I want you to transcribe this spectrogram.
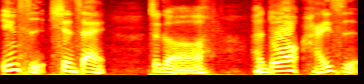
因此，现在这个很多孩子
